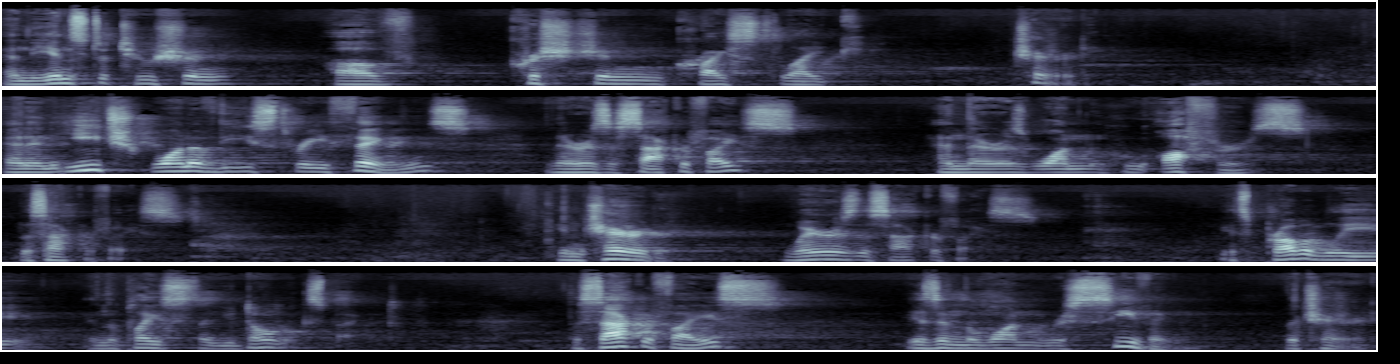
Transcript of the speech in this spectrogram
and the institution of Christian Christ like charity. And in each one of these three things, there is a sacrifice and there is one who offers the sacrifice. In charity, where is the sacrifice? It's probably in the place that you don't expect. The sacrifice is in the one receiving the charity.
